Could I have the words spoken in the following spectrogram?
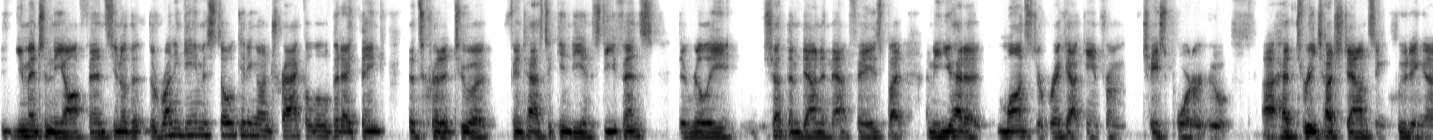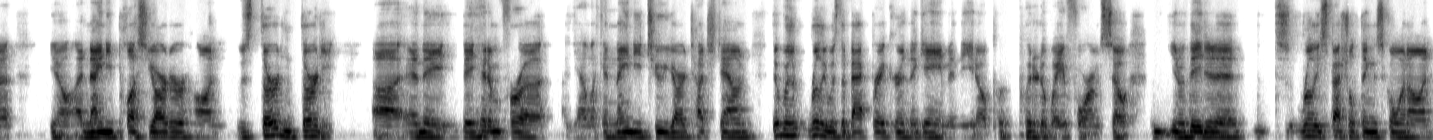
You mentioned the offense. You know, the, the running game is still getting on track a little bit. I think that's credit to a fantastic Indians defense that really shut them down in that phase. But I mean, you had a monster breakout game from Chase Porter, who uh, had three touchdowns, including a you know a 90 plus yarder on it was third and 30 uh, and they they hit him for a yeah like a 92 yard touchdown that was really was the backbreaker in the game and you know put, put it away for him. So you know they did a really special things going on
